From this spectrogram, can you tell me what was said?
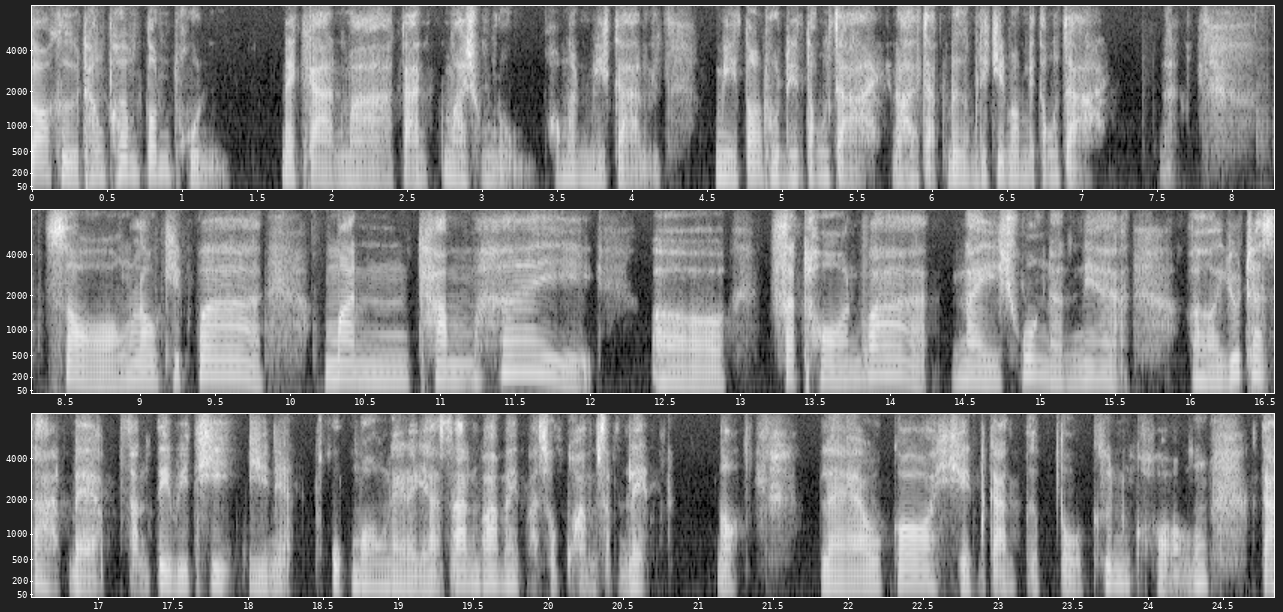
ก็คือทั้งเพิ่มต้นทุน ในการมาการมาชุมนุม เพราะมันมีการมีต้นทุนที่ต้องจ่ายนะคะจากเดิมที่คิดว่าไม่ต้องจ่ายนะสองเราคิดว่ามันทำให้สะท้อนว่าในช่วงนั้นเนี่ยยุทธศาสตร์แบบสันติวิธีเนี่ยถูกมองในระยะสั้นว่าไม่ประสบความสำเร็จเนาะแล้วก็เห็นการเติบโตขึ้นของก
